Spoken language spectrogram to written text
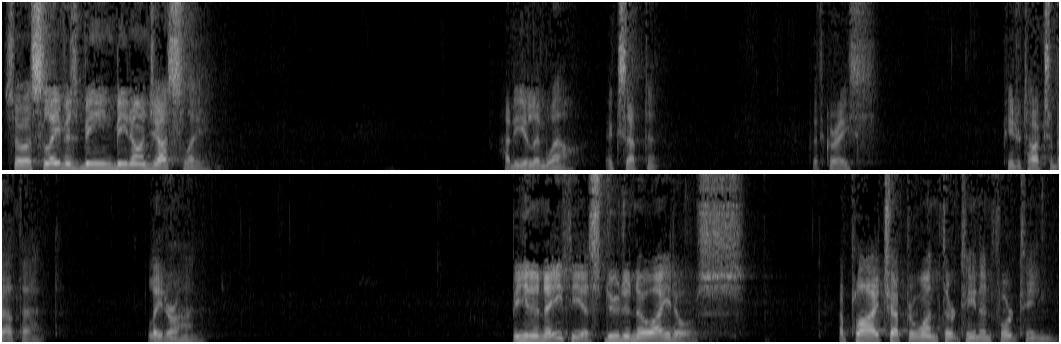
So a slave is being beat unjustly. How do you live well? Accept it with grace. Peter talks about that later on. Being an atheist due to no idols. Apply chapter 1, 13 and 14.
